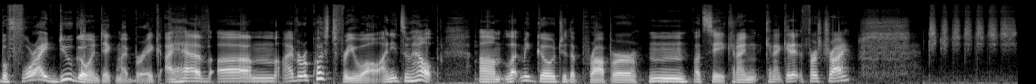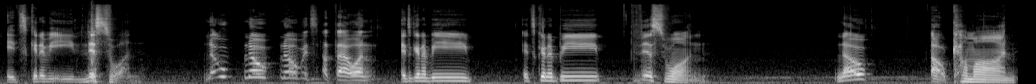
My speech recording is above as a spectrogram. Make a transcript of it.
before I do go and take my break, I have um, I have a request for you all. I need some help. Um, let me go to the proper. Hmm, let's see. Can I can I get it the first try? It's gonna be this one. Nope, nope, nope. It's not that one. It's gonna be. It's gonna be this one. Nope. Oh come on.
